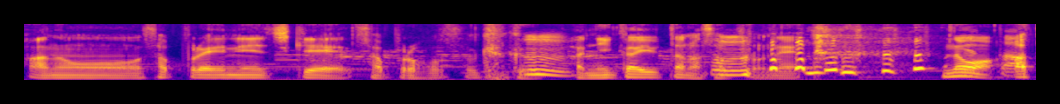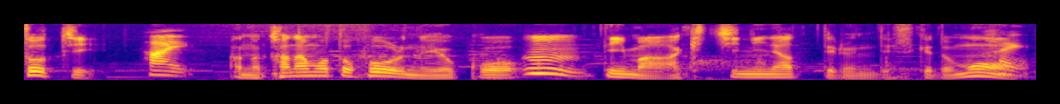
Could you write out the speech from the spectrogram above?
あのー、札幌 NHK 札幌放送局、うん、あ2回言ったな札幌ね、うん、の跡地、はい、あのカナモトホールの横で今空き地になってるんですけども、はい、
